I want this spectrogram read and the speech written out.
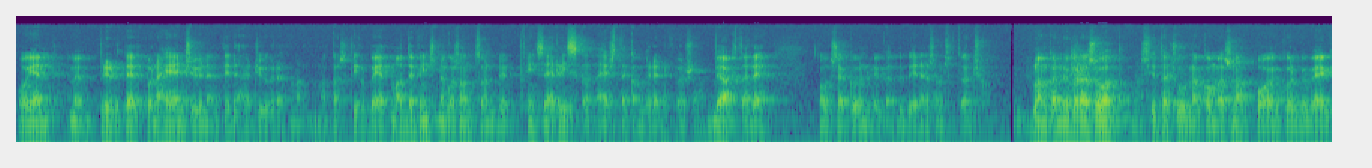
och igen med prioritet på den här hänsynen till det här djuret. Man, man kan se till, vet man att det finns något sånt som det finns en risk att hästen kan bli rädd för, så beakta det och försöka undvika att det blir en sån situation. Ibland kan det vara så att situationerna kommer snabbt på en kurvig väg.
